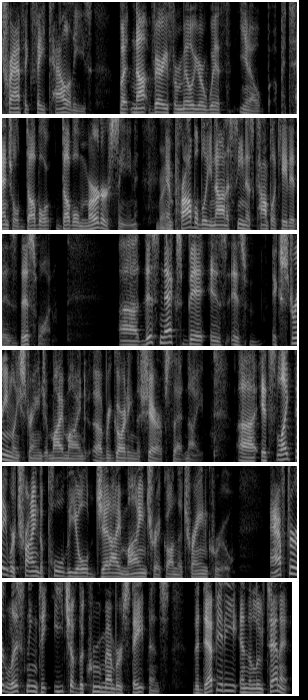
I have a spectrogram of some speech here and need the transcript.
traffic fatalities, but not very familiar with, you know, a potential double double murder scene Right. and probably not a scene as complicated as this one. Uh, this next bit is is extremely strange in my mind uh, regarding the sheriffs that night. Uh, it's like they were trying to pull the old Jedi mind trick on the train crew. After listening to each of the crew members' statements, the deputy and the lieutenant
